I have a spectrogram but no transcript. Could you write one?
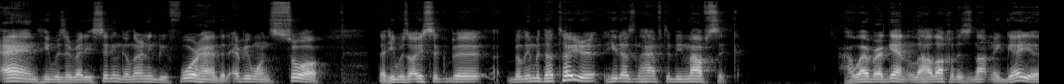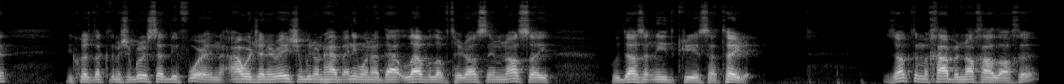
and he was already sitting and learning beforehand, that everyone saw that he was Isaac Belimid he doesn't have to be mafsik. However, again, lahalacha, this is not negeya, because like the Mishabur said before, in our generation, we don't have anyone at that level of Terasim Nasai who doesn't need Kriyas HaTorah. Zok the Mechaber noch halacha,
